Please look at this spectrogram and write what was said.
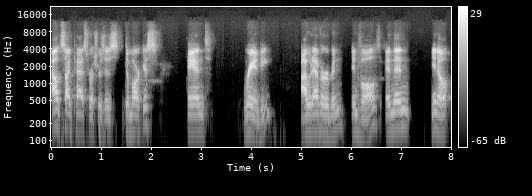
outside pass rushers as Demarcus and Randy. I would have Urban involved, and then you know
